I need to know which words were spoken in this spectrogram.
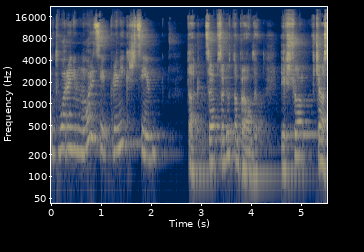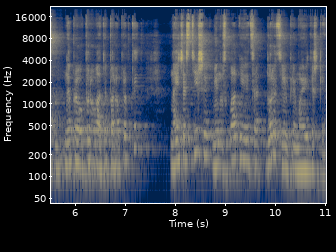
утворенням нориці в прямій кишці? Так, це абсолютно правда. Якщо вчасно не прооперувати парапроктит, найчастіше він ускладнюється дорицею прямої кишки.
